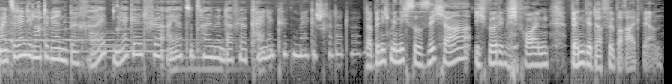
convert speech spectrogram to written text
Meinst du denn, die Leute wären bereit, mehr Geld für Eier zu zahlen, wenn dafür keine Küken mehr geschreddert werden? Da bin ich mir nicht so sicher. Ich würde mich freuen, wenn wir dafür bereit wären.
